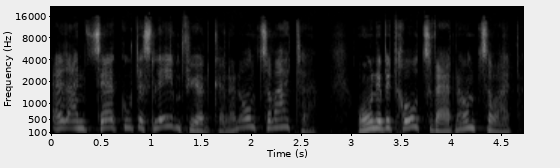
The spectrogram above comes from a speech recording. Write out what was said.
ein sehr gutes Leben führen können und so weiter, ohne bedroht zu werden und so weiter.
